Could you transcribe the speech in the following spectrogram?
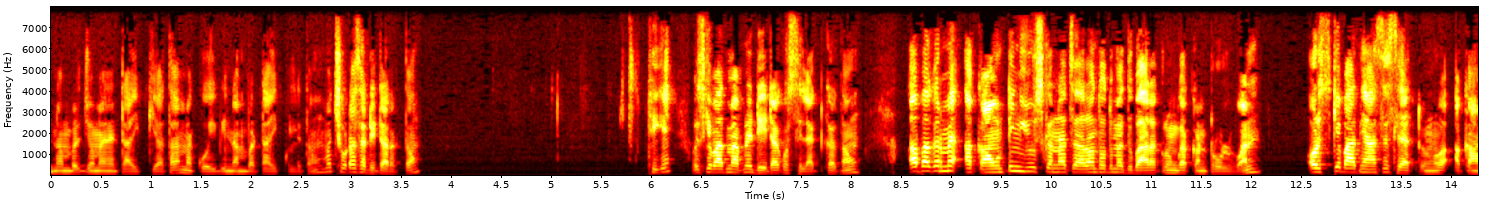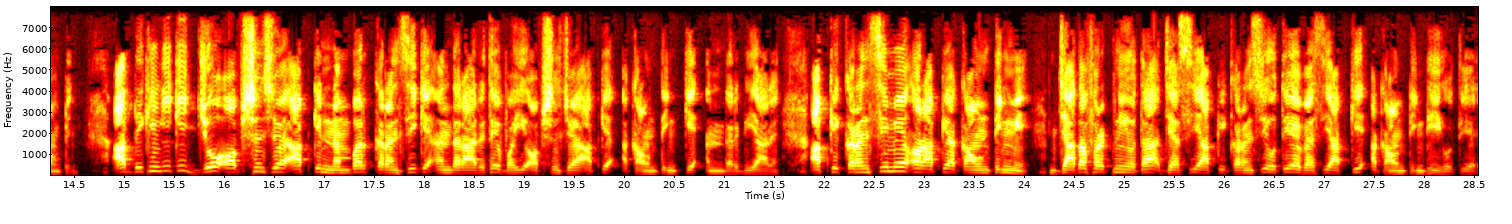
नंबर जो मैंने टाइप किया था मैं कोई भी नंबर टाइप कर लेता हूँ। मैं छोटा सा डेटा रखता हूँ। ठीक है? उसके बाद मैं अपने डेटा को सिलेक्ट करता हूँ। अब अगर मैं अकाउंटिंग यूज़ करना चाह रहा हूँ तो, तो मैं दोबारा करूँगा कंट्रोल वन और उसके बाद यहाँ से सिलेक्ट करूँगा अकाउंटिंग आप देखेंगे कि जो ऑप्शन जो है आपके नंबर करेंसी के अंदर आ रहे थे, वही ऑप्शन जो है आपके अकाउंटिंग के अंदर भी आ रहे हैं। आपके करेंसी में और आपके अकाउंटिंग में ज़्यादा फ़र्क नहीं होता। जैसी आपकी करेंसी होती है, वैसी आपकी अकाउंटिंग भी होती है।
